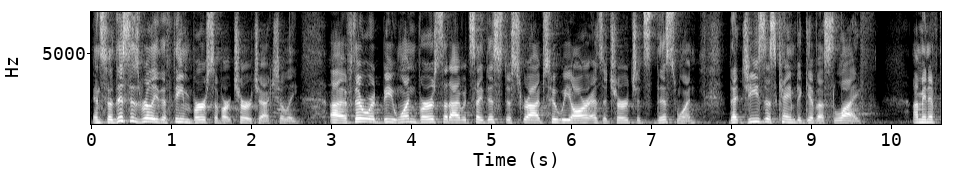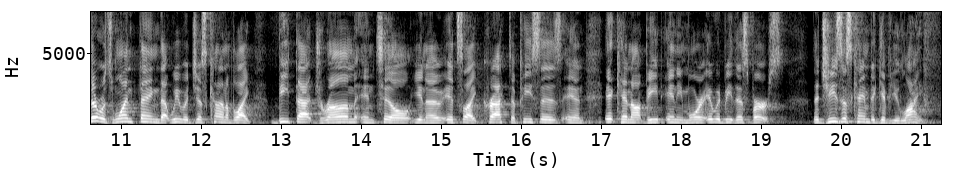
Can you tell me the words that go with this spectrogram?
And so, this is really the theme verse of our church, actually. Uh, if there would be one verse that I would say this describes who we are as a church, it's this one that Jesus came to give us life I mean, if there was one thing that we would just kind of like beat that drum until, you know, it's like cracked to pieces and it cannot beat anymore, it would be this verse that Jesus came to give you life.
